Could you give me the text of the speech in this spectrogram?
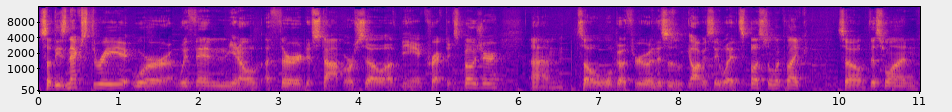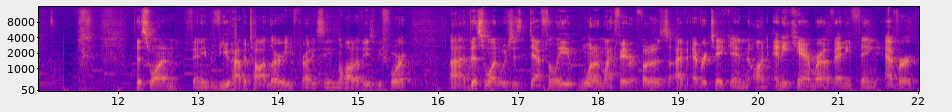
So these next three were within, you know, a third stop or so of being a correct exposure. Um, so we'll go through, and this is obviously what it's supposed to look like. So this one, this one, if any of you have a toddler, you've probably seen a lot of these before. Uh, this one, which is definitely one of my favorite photos I've ever taken on any camera of anything ever.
